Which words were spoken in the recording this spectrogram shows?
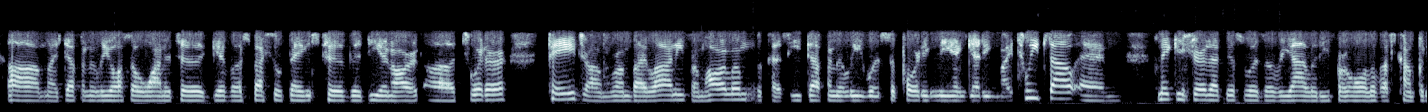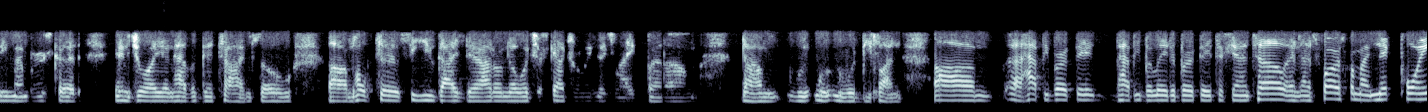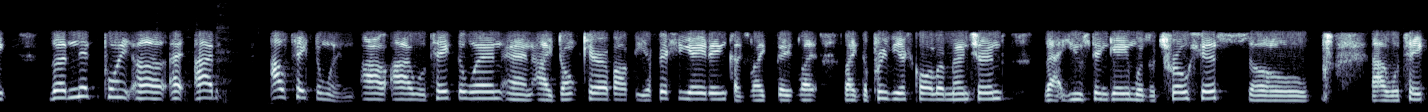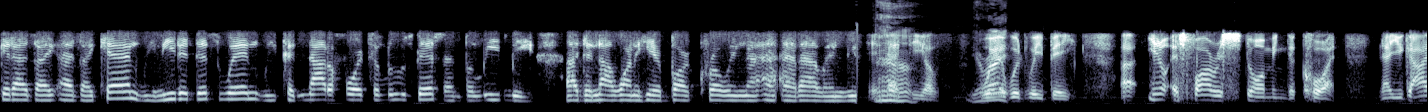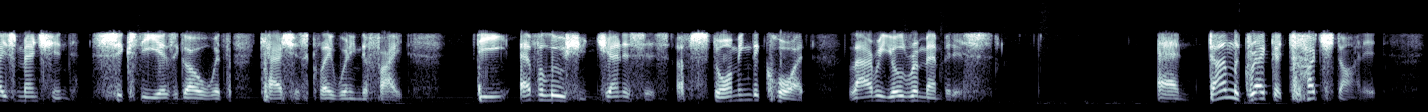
Um, I definitely also wanted to give a special thanks to the DNR uh, Twitter page um, run by Lonnie from Harlem because he definitely was supporting me and getting my tweets out and making sure that this was a reality for all of us company members could enjoy and have a good time. So um, hope to see you guys there. I don't know what your scheduling is like, but um, um, w- w- would be fun. Um, uh, happy birthday, happy belated birthday to Chantel. And as far as for my Knick point, the Knick point, uh, I, I I'll take the win. I, I will take the win, and I don't care about the officiating because, like they like like the previous caller mentioned, that Houston game was atrocious. So I will take it as I as I can. We needed this win. We could not afford to lose this, and believe me, I did not want to hear Bart crowing at, at Allen. in Uh-huh. that deal. Where right. would we be? Uh, you know, as far as storming the court. Now, you guys mentioned 60 years ago with Cassius Clay winning the fight. The evolution, genesis of storming the court, Larry, you'll remember this. And Don LaGreca touched on it.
